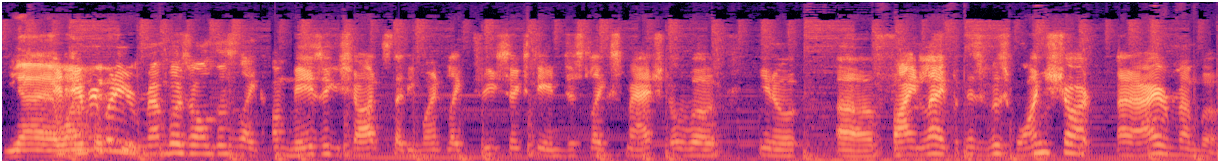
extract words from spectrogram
Yeah, and everybody remembers all those like amazing shots that he went like 360 and just like smashed over, you know, uh, fine leg. But this was one shot that I remember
